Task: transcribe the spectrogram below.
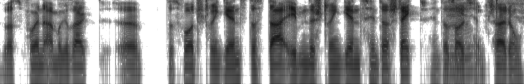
du hast vorhin einmal gesagt, äh, das Wort Stringenz, dass da eben eine Stringenz hintersteckt, hinter solchen mhm. Entscheidungen.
